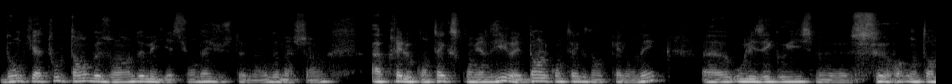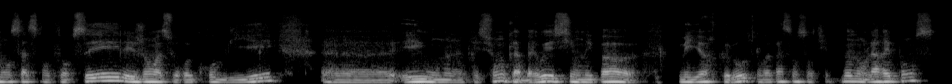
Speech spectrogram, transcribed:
Donc, il y a tout le temps besoin de médiation, d'ajustement, de machin. Après le contexte qu'on vient de vivre et dans le contexte dans lequel on est, euh, où les égoïsmes euh, ont tendance à se renforcer, les gens à se recroqueviller, euh, et où on a l'impression que bah oui, si on n'est pas meilleur que l'autre, on ne va pas s'en sortir. Non, non, la réponse,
